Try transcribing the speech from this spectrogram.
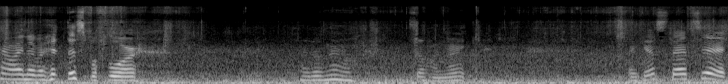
How I never hit this before. I don't know. It's on, right? I guess that's it.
